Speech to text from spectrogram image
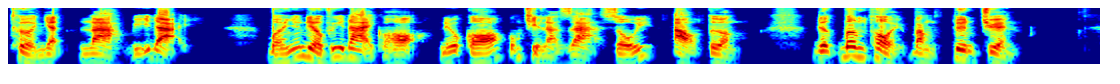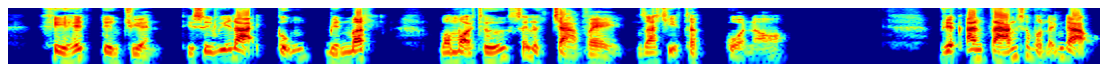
thừa nhận là vĩ đại. Bởi những điều vĩ đại của họ nếu có cũng chỉ là giả dối, ảo tưởng, được bơm thổi bằng tuyên truyền. Khi hết tuyên truyền thì sự vĩ đại cũng biến mất và mọi thứ sẽ được trả về giá trị thực của nó. Việc an táng cho một lãnh đạo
